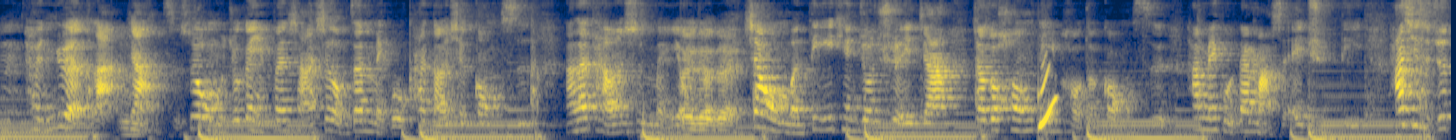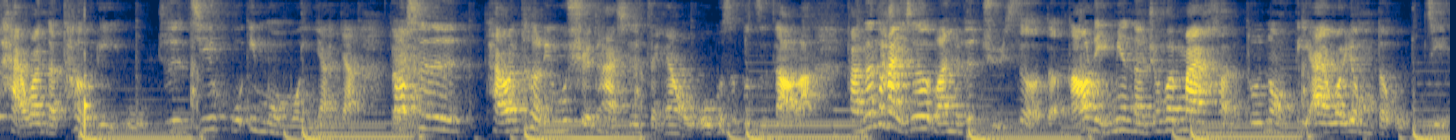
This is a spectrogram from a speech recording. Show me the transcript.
嗯，很远啦，这样子。所以，我们就跟你分享一些我们在美国看到一些公司，然后在台湾是没有的。对对对。像我们第一天就去了一家叫做 Home Depot 的公司。它美股代码是 HD，它其实就是台湾的特例物，就是几乎一模模一样样。然后是台湾特例物学它还是怎样，我我不是不知道啦。反正它也是完全是橘色的，然后里面呢就会卖很多那种 DIY 用的五金，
